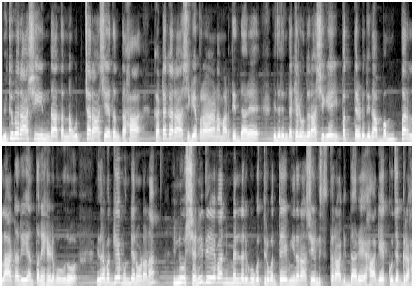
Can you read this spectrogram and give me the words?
ಮಿಥುನ ರಾಶಿಯಿಂದ ತನ್ನ ಉಚ್ಚ ರಾಶಿಯಾದಂತಹ ಕಟಕ ರಾಶಿಗೆ ಪ್ರಯಾಣ ಮಾಡ್ತಿದ್ದಾರೆ. ಇದರಿಂದ ಕೆಲವೊಂದು ರಾಶಿಗೆ ಇಪ್ಪತ್ತೆರಡು ದಿನ ಬಂಪರ್ ಲಾಟರಿ ಅಂತಲೇ ಹೇಳಬಹುದು. ಇದರ ಬಗ್ಗೆ ಮುಂದೆ ನೋಡೋಣ. ಇನ್ನು ಶನಿದೇವ ನಿಮ್ಮೆಲ್ಲರಿಗೂ ಗೊತ್ತಿರುವಂತೆ ಮೀನರಾಶಿಯಲ್ಲಿ ಸ್ಥಿತರಾಗಿದ್ದಾರೆ. ಹಾಗೆ ಕುಜಗ್ರಹ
